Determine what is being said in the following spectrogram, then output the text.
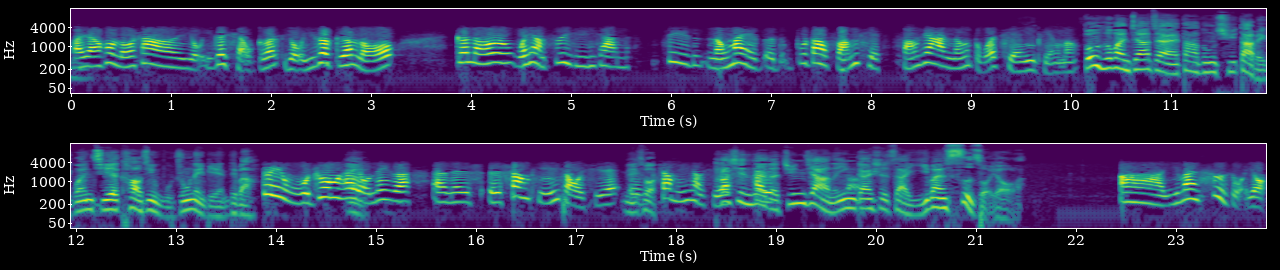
完然后楼上有一个小阁，有一个阁楼。阁楼，我想咨询一下呢，这能卖呃，不知道房钱房价能多少钱一平呢？丰和万家在大东区大北关街靠近五中那边，对吧？对，五中还有那个呃那呃上品小学，没错，上品小学。它现在的均价呢，应该是在一万四左右了。啊，一万四左右。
